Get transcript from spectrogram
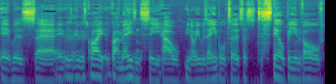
it was uh, it was it was quite quite amazing to see how you know he was able to, to, to still be involved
